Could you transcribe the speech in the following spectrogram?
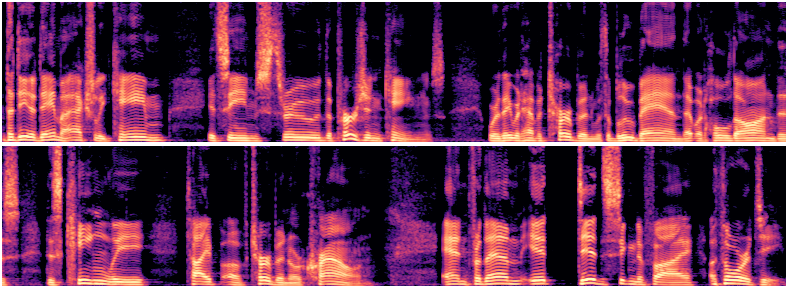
The diadema actually came, it seems, through the Persian kings, where they would have a turban with a blue band that would hold on this, this kingly type of turban or crown. And for them, it did signify authority,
